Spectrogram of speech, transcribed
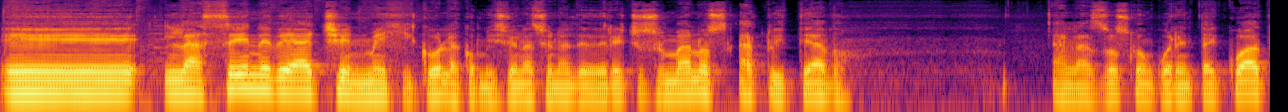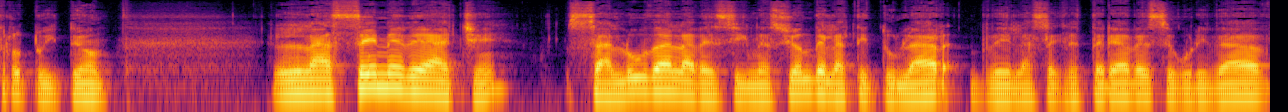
Eh, la CNDH en México, la Comisión Nacional de Derechos Humanos, ha tuiteado. A las 2.44 tuiteó. La CNDH saluda la designación de la titular de la Secretaría de Seguridad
